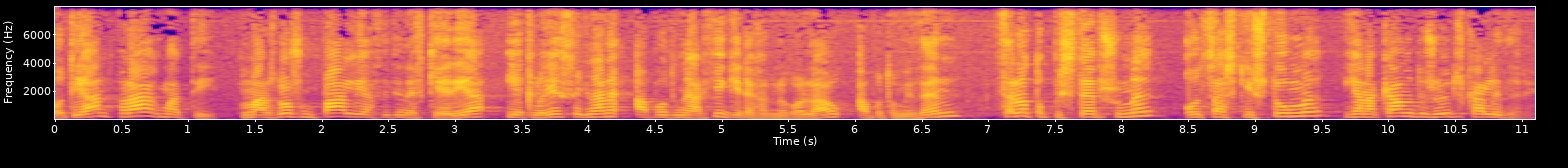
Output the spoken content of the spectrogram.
ότι αν πράγματι μας δώσουν πάλι αυτή την ευκαιρία, οι εκλογές ξεκινάνε από την αρχή κύριε Χαρνικολάου, από το μηδέν. Θέλω να το πιστέψουν ότι θα σκιστούμε για να κάνουμε τη ζωή τους καλύτερη.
